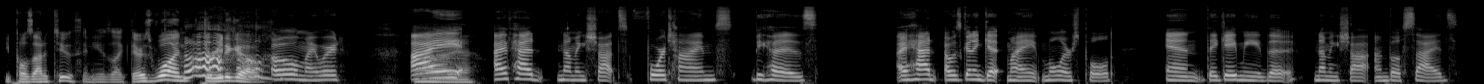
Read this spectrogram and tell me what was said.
he pulls out a tooth, and he was like, "There's one, three to go." Oh my word. Uh, I yeah. I've had numbing shots four times because I had I was gonna get my molars pulled, and they gave me the numbing shot on both sides,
